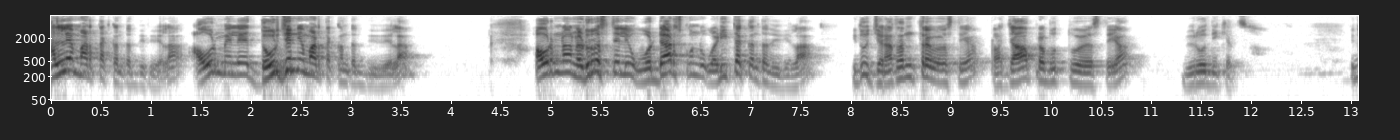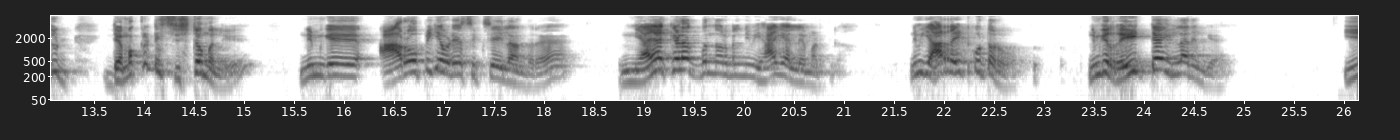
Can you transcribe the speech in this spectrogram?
ಹಲ್ಲೆ ಮಾಡ್ತಕ್ಕಂಥದ್ದು ಇದೆಯಲ್ಲ, ಅವ್ರ ಮೇಲೆ ದೌರ್ಜನ್ಯ ಮಾಡ್ತಕ್ಕಂಥದ್ದು ಇದೆಯಲ್ಲ, ಅವ್ರನ್ನ ನಡು ರಸ್ತೆಯಲ್ಲಿ ಒಡ್ಡಾಡಿಸ್ಕೊಂಡು ಹೊಡಿತಕ್ಕಂಥದ್ದು ಇದೆಯಲ್ಲ, ಇದು ಜನತಂತ್ರ ವ್ಯವಸ್ಥೆಯ, ಪ್ರಜಾಪ್ರಭುತ್ವ ವ್ಯವಸ್ಥೆಯ ವಿರೋಧಿ ಕೆಲಸ. ಇದು ಡೆಮೊಕ್ರೆಟಿಕ್ ಸಿಸ್ಟಮ್ ಅಲ್ಲಿ ನಿಮಗೆ ಆರೋಪಿಗೆ ಹೊಡೆಯೋ ಶಿಕ್ಷೆ ಇಲ್ಲ ಅಂದ್ರೆ ನ್ಯಾಯ ಕೇಳೋಕೆ ಬಂದವ್ರ ಮೇಲೆ ನೀವು ಹೇಗೆ ಅಲ್ಲೇ ಮಾಡ್ತೀರಾ? ನಿಮ್ಗೆ ಯಾರು ರೈಟ್ ಕೊಟ್ಟರು? ನಿಮಗೆ ರೈಟೇ ಇಲ್ಲ ನಿಮಗೆ. ಈ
